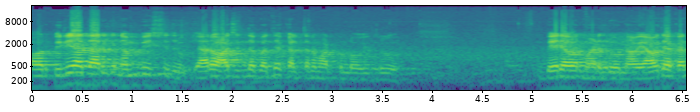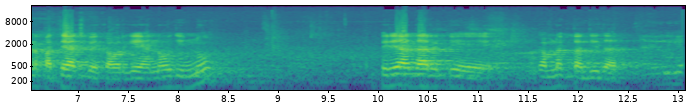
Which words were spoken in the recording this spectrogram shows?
ಅವ್ರ ಪಿರಿಯಾದಾರಿಗೆ ನಂಬಿಸಿದ್ರು. ಯಾರೋ ಆಚೆಯಿಂದ ಬಂದೆ ಕಳ್ಳತನ ಮಾಡ್ಕೊಂಡು ಹೋಗಿದ್ರು. ಬೇರೆಯವ್ರು ಮಾಡಿದ್ರು, ನಾವು ಯಾವುದೇ ಕಾರಣ ಪತ್ತೆ ಹಚ್ಬೇಕು ಅವ್ರಿಗೆ ಅನ್ನೋದು ಇನ್ನೂ ಫಿರ್ಯಾದಾರಕ್ಕೆ ಗಮನಕ್ಕೆ ತಂದಿದ್ದಾರೆ.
